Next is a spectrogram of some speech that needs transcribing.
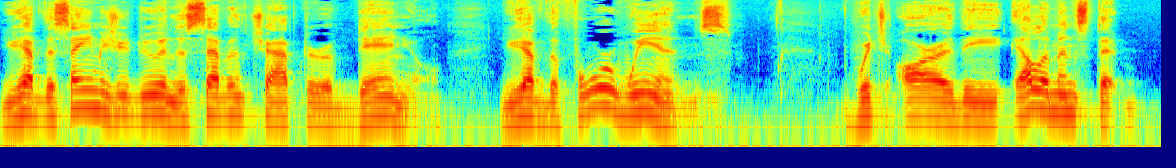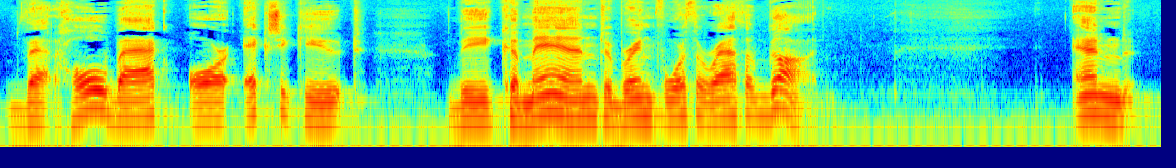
you have the same as you do in the seventh chapter of Daniel. You have the four winds, which are the elements that, that hold back or execute the command to bring forth the wrath of God. And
